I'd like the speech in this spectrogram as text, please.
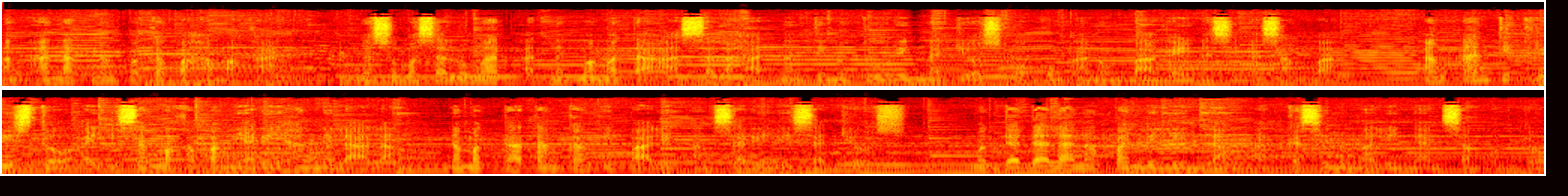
ang anak ng pagkapahamakan, na sumasalungat at nagmamataas sa lahat ng tinuturing na Diyos o kung anong bagay na sinasamba. Ang Antikristo ay isang makapangyarihang nilalang na magtatangkang ipalit ang sarili sa Diyos, magdadala ng panlilinlang at kasinungalingan sa mundo.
